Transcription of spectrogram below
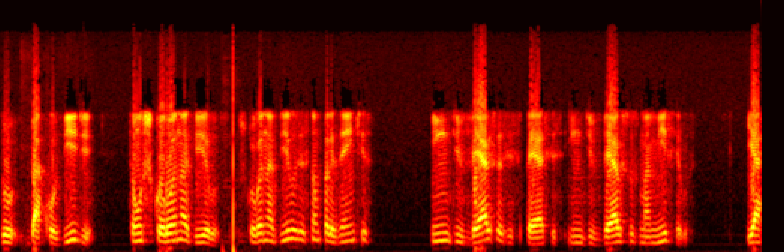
do, da Covid, são os coronavírus. Os coronavírus estão presentes em diversas espécies, em diversos mamíferos. E a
